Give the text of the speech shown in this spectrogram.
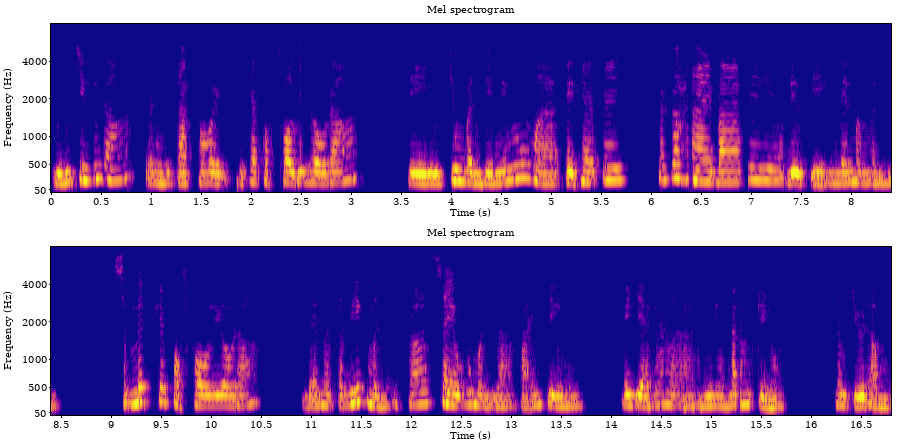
dẫn chứng đó cho người ta coi, thì cái portfolio đó thì trung bình thì nếu mà tùy theo cái nó có 2-3 cái điều kiện để mà mình submit cái portfolio đó, để mà ta biết mình có sale của mình là khoảng chừng bây giờ nó là hình như là 5 triệu 5 triệu đồng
